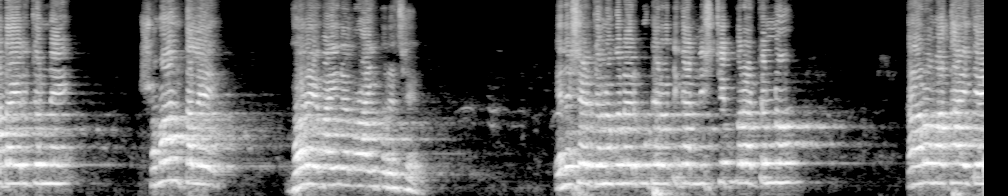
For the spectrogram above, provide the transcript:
আদায়ের জন্য সমান তালে ঘরে বাইরে লড়াই করেছে। এদেশের জনগণের বুটের অধিকার নিশ্চিত করার জন্য কারও মাথায় যে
